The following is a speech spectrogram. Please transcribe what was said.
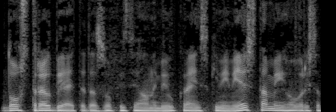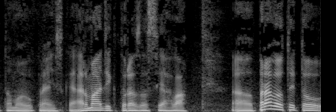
do strelby aj teda s oficiálnymi ukrajinskými miestami. Hovorí sa tam o ukrajinskej armáde, ktorá zasiahla. E, Práve o tejto e,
